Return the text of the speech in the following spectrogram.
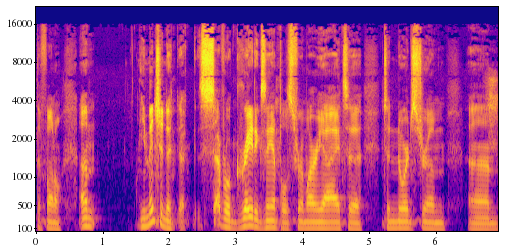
the funnel. Um, you mentioned a, a, several great examples from REI to to Nordstrom. Um,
